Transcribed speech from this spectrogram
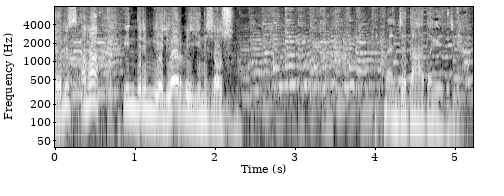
deriz ama indirim geliyor bilginiz olsun. Bence daha da gelir ya.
